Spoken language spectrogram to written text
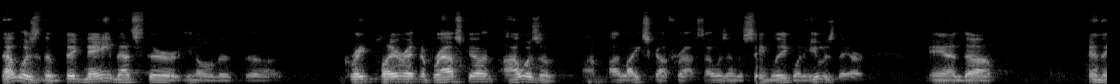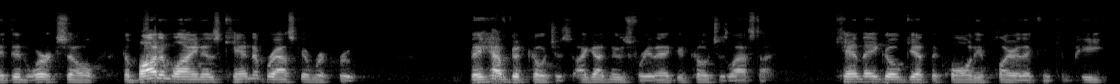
that was the big name. That's their you know the, the great player at Nebraska. I was a I like Scott Frost. I was in the same league when he was there, and uh, and they didn't work. So the bottom line is, can Nebraska recruit? They have good coaches. I got news for you. They had good coaches last time. Can they go get the quality of player that can compete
